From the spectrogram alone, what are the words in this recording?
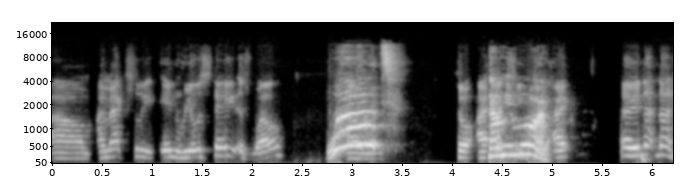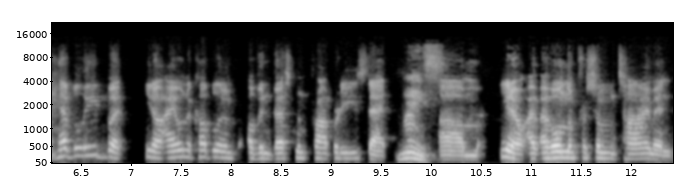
um, I'm actually in real estate as well. What? Um, so I tell me more. I, I mean, not not heavily, but you know, I own a couple of, of investment properties that nice. Um, you know, I've, I've owned them for some time, and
